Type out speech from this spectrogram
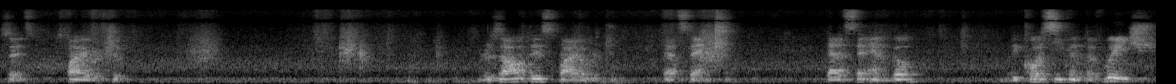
So it's pi over 2. Result is pi over 2. That's the answer. That's the angle, the cosecant of which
